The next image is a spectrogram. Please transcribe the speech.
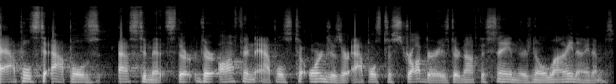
apples to apples estimates. They're, they're often apples to oranges or apples to strawberries. They're not the same. There's no line items.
